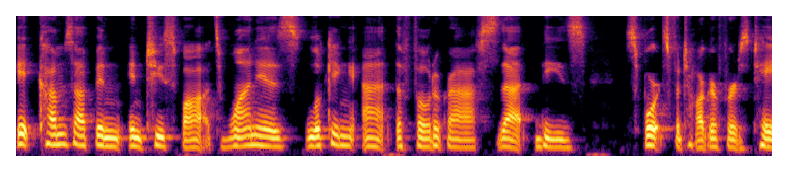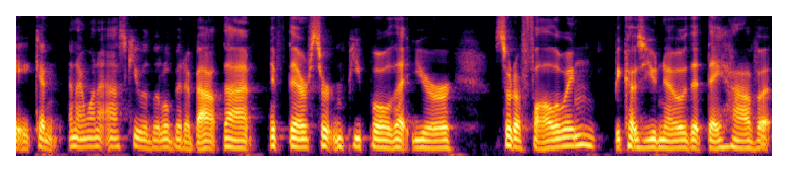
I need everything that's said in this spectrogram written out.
it comes up in, in two spots. One is looking at the photographs that these sports photographers take. And, and I want to ask you a little bit about that. If there are certain people that you're sort of following because you know that they have a,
